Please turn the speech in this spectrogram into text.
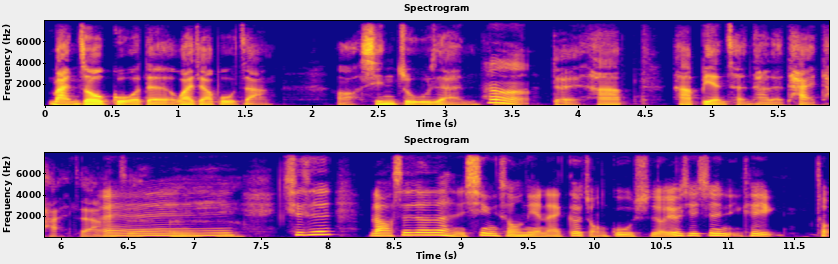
满洲国的外交部长哦新竹人，哼哦对他他变成他的太太这样子，哎、嗯。其实老师真的很信手拈来各种故事哦，尤其是你可以从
